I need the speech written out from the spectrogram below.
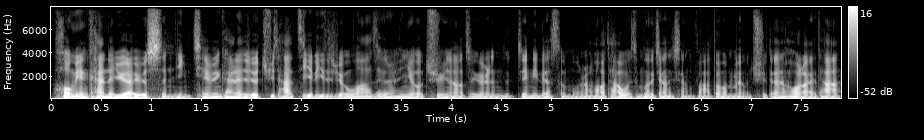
后面看的越来越生硬，前面看的就举他自己的例子，觉得哇，这个人很有趣，然后这个人经历了什么，然后他为什么会这样想法，都很有趣。但是后来他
